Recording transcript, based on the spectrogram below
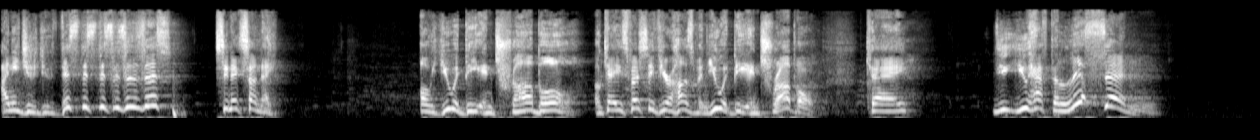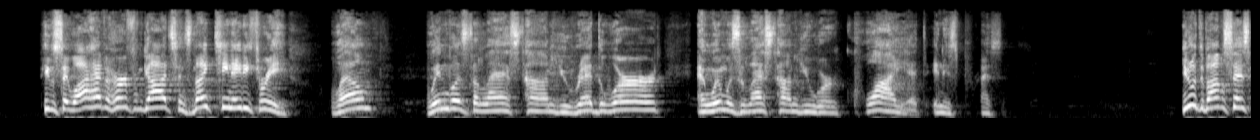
I need you to do this, this, this, this, this, this. See you next Sunday. Oh, you would be in trouble, okay? Especially if you're a husband, you would be in trouble, okay? You, you have to listen. People say, Well, I haven't heard from God since 1983. Well, when was the last time you read the word? And when was the last time you were quiet in his presence? You know what the Bible says?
